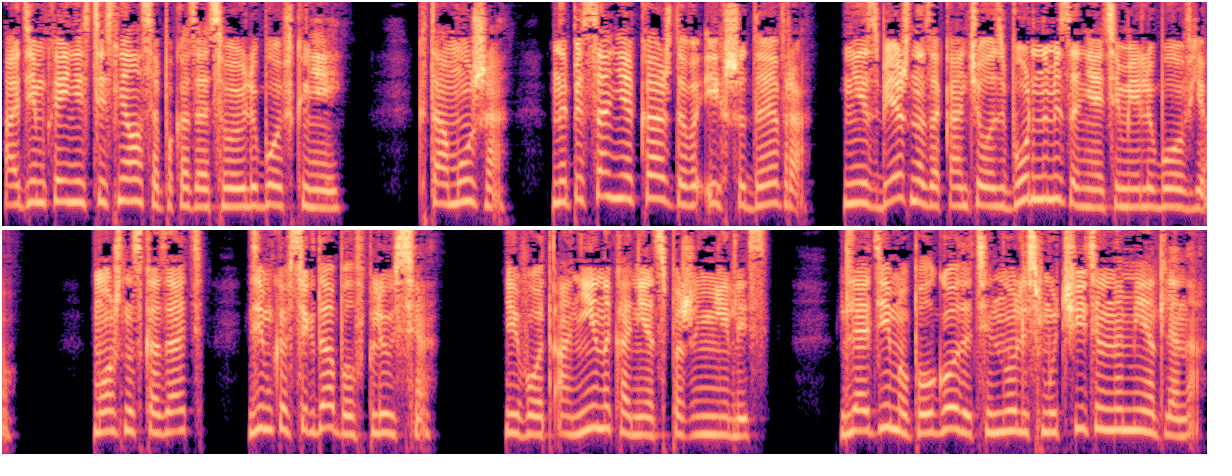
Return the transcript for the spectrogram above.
А Димка и не стеснялся показать свою любовь к ней. К тому же, написание каждого их шедевра неизбежно заканчивалось бурными занятиями и любовью. Можно сказать, Димка всегда был в плюсе. И вот они, наконец, поженились. Для Димы полгода тянулись мучительно медленно.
